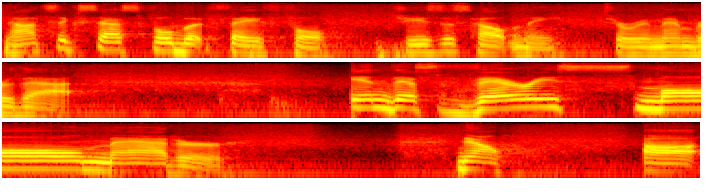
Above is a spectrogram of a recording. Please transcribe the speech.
Not successful, but faithful. Jesus, help me to remember that in this very small matter. Now, uh,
